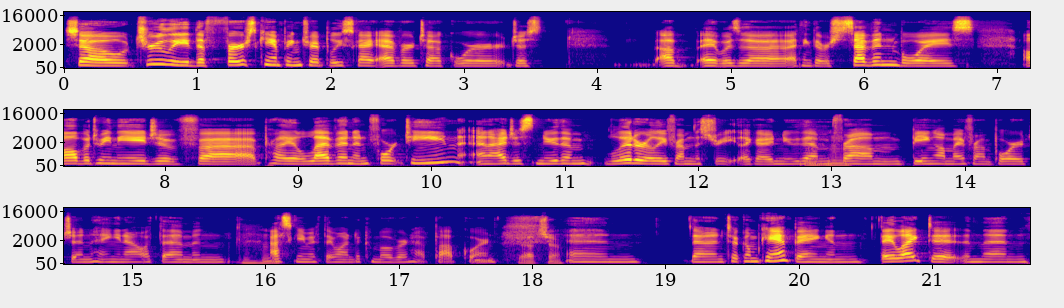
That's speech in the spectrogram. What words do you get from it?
So truly, the first camping trip Blue Sky ever took were just. Uh, it was a. I think there were seven boys, all between the age of uh, probably eleven and fourteen, and I just knew them literally from the street. Like I knew them from being on my front porch and hanging out with them and asking if they wanted to come over and have popcorn Gotcha. and then took them camping and they liked it and then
